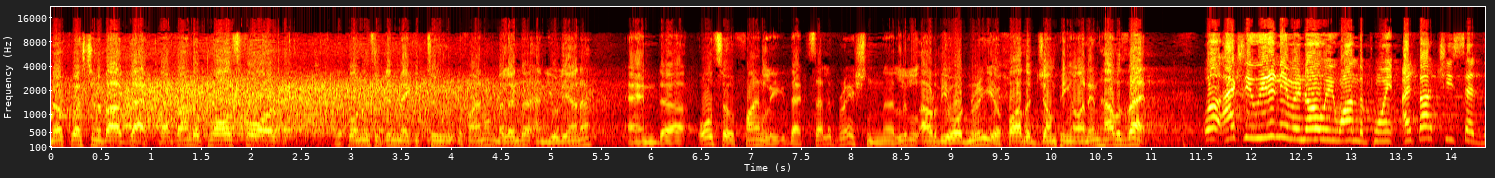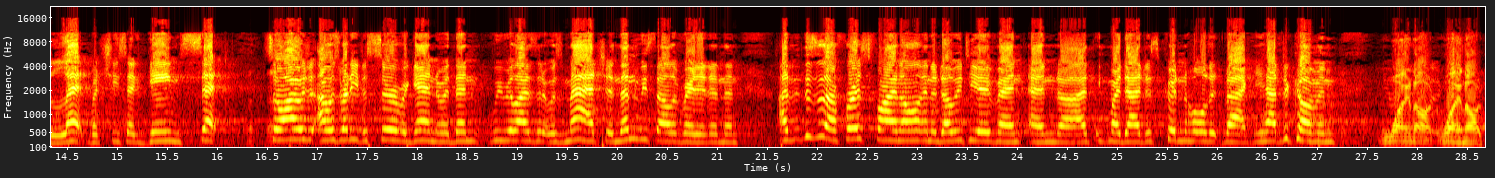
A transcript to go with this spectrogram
No question about that. That round of applause for the opponents who didn't make it to the final, Melinda and Juliana. And uh, also, finally, that celebration, a little out of the ordinary, your father jumping on in. How was that? Well, actually, we didn't even know we won the point. I thought she said let, but she said game set. So I was I was ready to serve again, but then we realized that it was match, and then we celebrated, and then I think this is our first final in a WTA event, and uh, I think my dad just couldn't hold it back. He had to come and. Why not? Why not?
